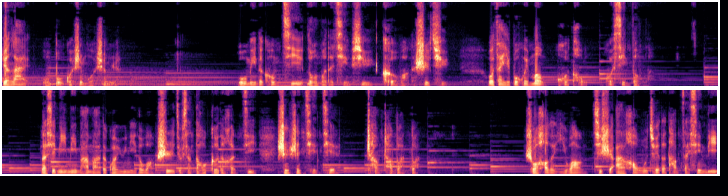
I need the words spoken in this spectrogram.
原来我不过是陌生人。无名的空气，落寞的情绪，渴望的失去，我再也不会梦或痛或心动了。那些密密麻麻的关于你的往事，就像刀割的痕迹，深深浅浅，长长短短。说好的遗忘，其实安好无缺的躺在心里，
